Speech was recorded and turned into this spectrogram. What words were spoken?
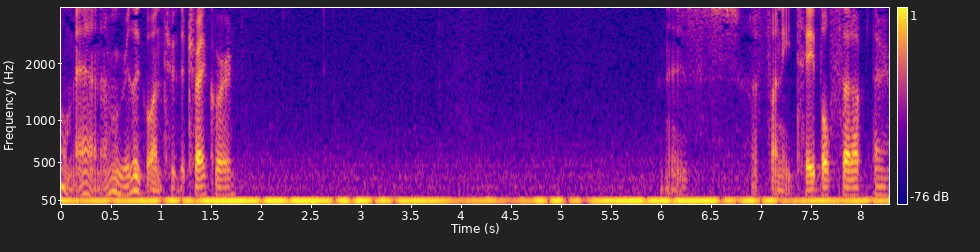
Oh man, I'm really going through the tricord. There's a funny table set up there.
